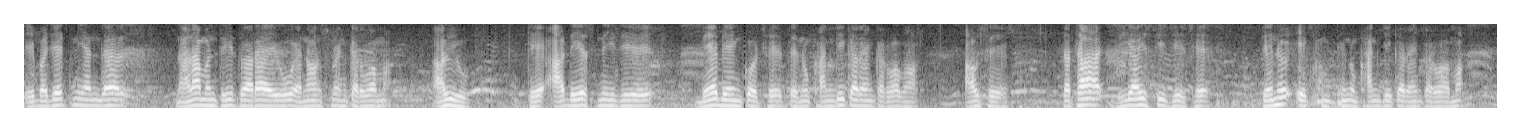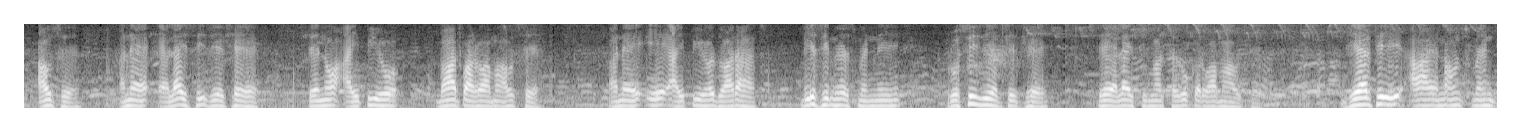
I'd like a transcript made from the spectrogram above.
એ બજેટની અંદર નાણામંત્રી દ્વારા એવું એનાઉન્સમેન્ટ કરવામાં આવ્યું કે આ દેશની જે બે બેન્કો છે તેનું ખાનગીકરણ કરવામાં આવશે તથા જીઆઈસી જે છે તેનું એક કંપનીનું ખાનગીકરણ કરવામાં આવશે અને એલઆઈસી જે છે તેનો આઈપીઓ બહાર પાડવામાં આવશે. અને એ આઈપીઓ દ્વારા ડિસઇન્વેસ્ટમેન્ટની પ્રોસિજર જે છે તે એલઆઈસીમાં શરૂ કરવામાં આવશે. જ્યારથી આ એનાઉન્સમેન્ટ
